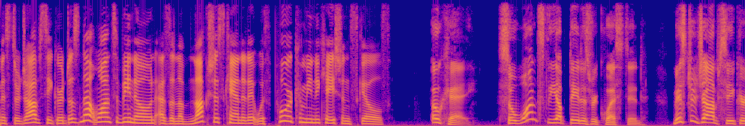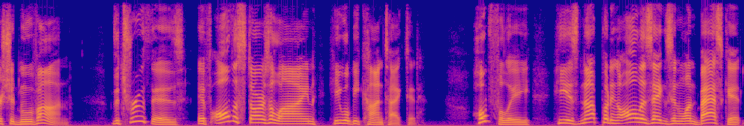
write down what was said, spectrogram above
Mr. Job Seeker does not want to be known as an obnoxious candidate with poor communication skills. Okay, so once the update is requested, Mr. Job Seeker should move on. The truth is, if all the stars align, he will be contacted. Hopefully, he is not putting all his eggs in one basket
